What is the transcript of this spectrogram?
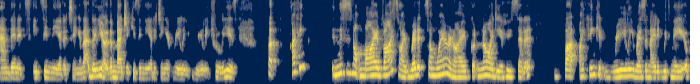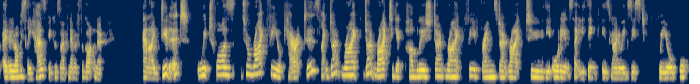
and then it's it's in the editing and that the you know the magic is in the editing it really really truly is but i think and this is not my advice. I read it somewhere and I've got no idea who said it, but I think it really resonated with me. It obviously has because I've never forgotten it. And I did it, which was to write for your characters. Like, don't write, don't write to get published. Don't write for your friends. Don't write to the audience that you think is going to exist for your book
